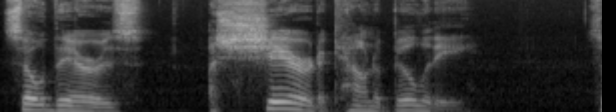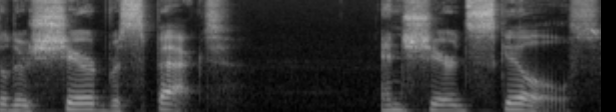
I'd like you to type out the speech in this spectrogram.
So there's a shared accountability. So there's shared respect and shared skills.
